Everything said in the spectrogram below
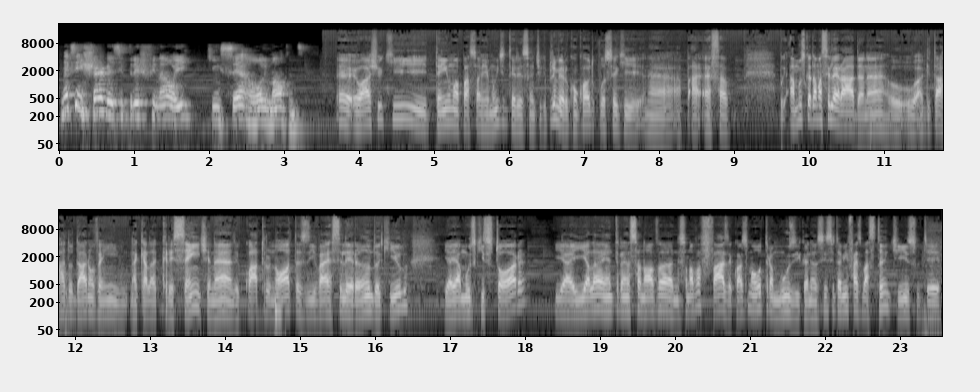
Como é que você enxerga esse trecho final aí que encerra Holy Mountains? É, eu acho que tem uma passagem muito interessante aqui. Primeiro, concordo com você que né, essa a música dá uma acelerada, né? O, a guitarra do Daron vem naquela crescente, né? De quatro notas e vai acelerando aquilo. E aí a música estoura e aí ela entra nessa nova, nessa nova fase, é quase uma outra música, né? O System também faz bastante isso, ter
